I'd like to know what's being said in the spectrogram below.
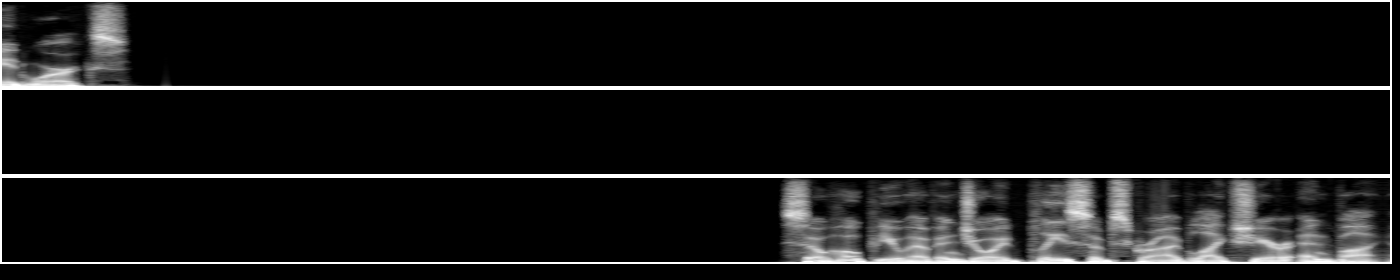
It works. So hope you have enjoyed please subscribe like share and bye.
